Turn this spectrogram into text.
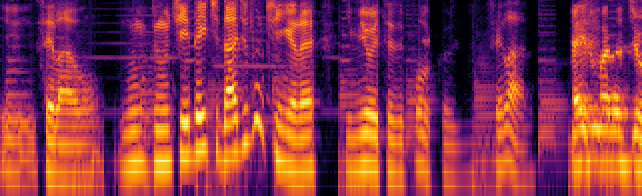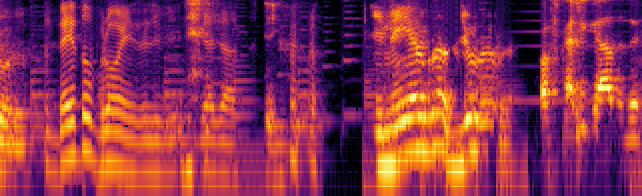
e sei lá, um, não, não tinha identidade, não tinha, né? Em 1800 e pouco, sei lá. 10 moedas de ouro. 10 dobrões ele viajava. e nem era o Brasil, né, velho? Pra ficar ligado, né?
